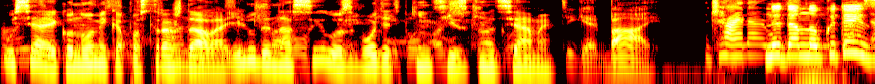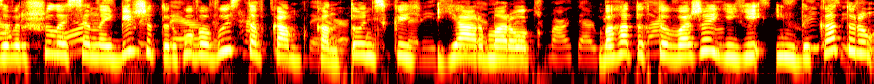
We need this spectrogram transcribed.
Уся економіка постраждала, і люди на силу зводять кінці з кінцями. Недавно в Китаї завершилася найбільша торгова виставка Кантонський ярмарок. Багато хто вважає її індикатором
